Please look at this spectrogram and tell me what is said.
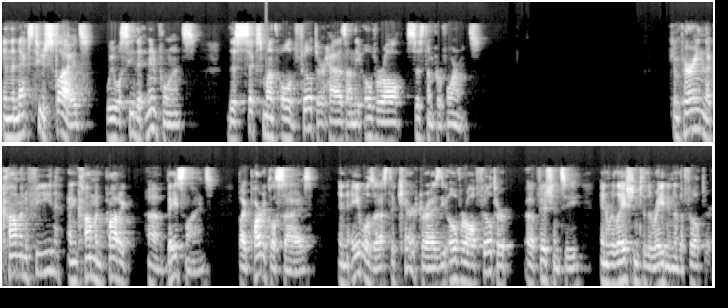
In the next two slides, we will see the influence this six month old filter has on the overall system performance. Comparing the common feed and common product uh, baselines by particle size enables us to characterize the overall filter efficiency in relation to the rating of the filter.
